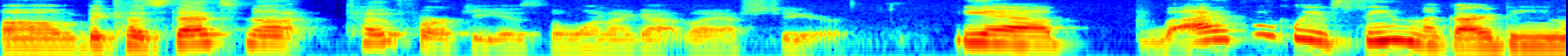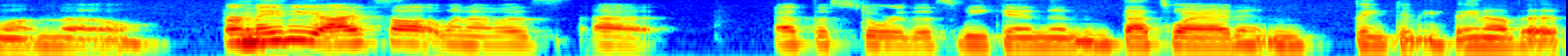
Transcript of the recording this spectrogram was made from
Um, because that's not Tofurkey is the one I got last year. Yeah, I think we've seen the Gardein one though, or maybe I saw it when I was at at the store this weekend, and that's why I didn't think anything of it.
